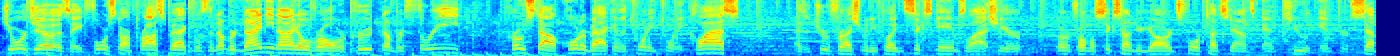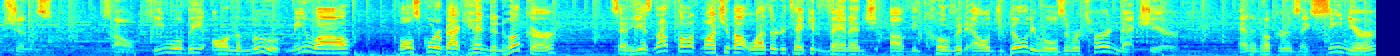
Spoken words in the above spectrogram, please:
Georgia as a four star prospect, was the number 99 overall recruit, number three pro style quarterback in the 2020 class. As a true freshman, he played in six games last year, throwing for almost 600 yards, four touchdowns, and two interceptions. So he will be on the move. Meanwhile, Vols quarterback Hendon Hooker said he has not thought much about whether to take advantage of the COVID eligibility rules in return next year. Hendon Hooker is a senior,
